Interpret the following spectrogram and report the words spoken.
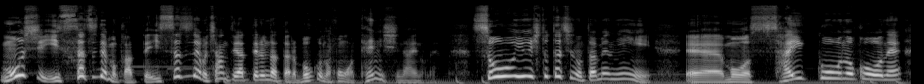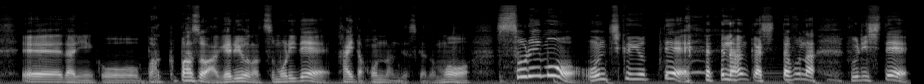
もし一冊でも買って一冊でもちゃんとやってるんだったら僕の本を手にしないのね。そういう人たちのために、えー、もう最高のこうね、えー、何、こう、バックパスを上げるようなつもりで書いた本なんですけども、それもうんちく言って なんか知ったふなふりして、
